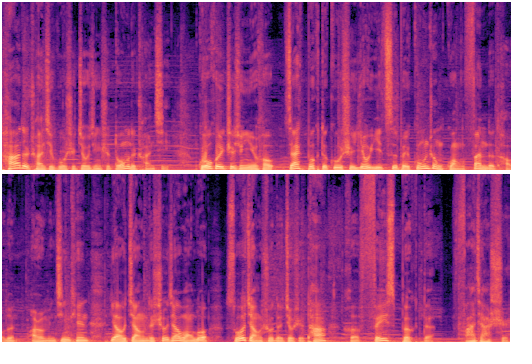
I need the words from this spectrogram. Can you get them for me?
他的传奇故事究竟是多么的传奇。国会质询以后，Zackbook 的故事又一次被公众广泛的讨论，而我们今天要讲的社交网络所讲述的就是他和 Facebook 的发家史。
